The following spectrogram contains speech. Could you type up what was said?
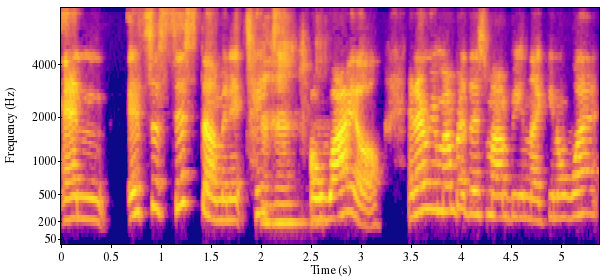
and it's a system and it takes mm-hmm. a while. And I remember this mom being like, you know what?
